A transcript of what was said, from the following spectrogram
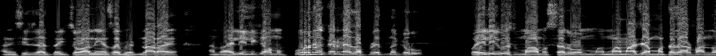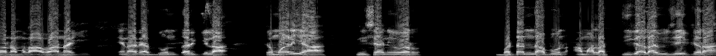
आणि श्रीराजताई चव्हाण यांचा भेटणार आहे. आणि राहिलेली कामं पूर्ण करण्याचा प्रयत्न करू. पहिली गोष्ट मा- सर्व म- माझ्या मतदार बांधवांना मला आव्हान आहे की येणाऱ्या दोन तारखेला कमळ या निशाणीवर बटन दाबून आम्हाला तिघाला विजयी करा.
